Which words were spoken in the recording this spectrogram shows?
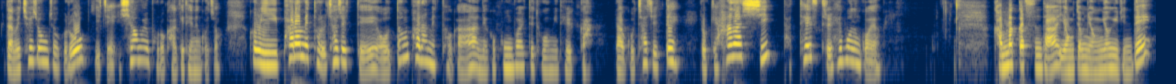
그 다음에 최종적으로 이제 시험을 보러 가게 되는 거죠. 그럼 이 파라미터를 찾을 때 어떤 파라미터가 내가 공부할 때 도움이 될까 라고 찾을 때 이렇게 하나씩 다 테스트를 해보는 거예요. 감마 값은 다 0.001인데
